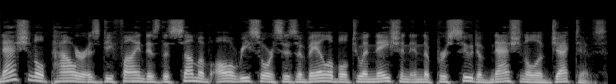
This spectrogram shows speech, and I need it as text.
National power is defined as the sum of all resources available to a nation in the pursuit of national objectives.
